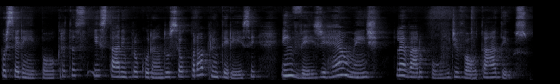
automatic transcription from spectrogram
por serem hipócritas e estarem procurando o seu próprio interesse em vez de realmente levar o povo de volta a Deus.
